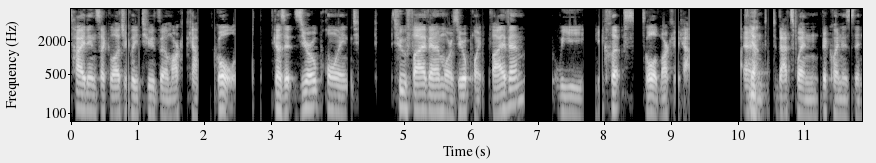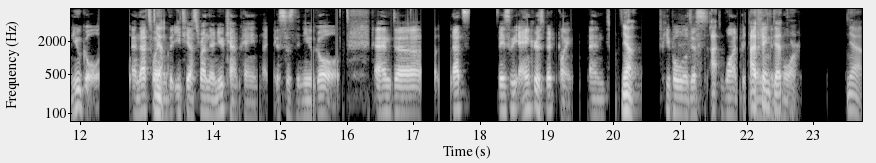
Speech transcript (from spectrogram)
tied in psychologically to the market cap gold because at 0.25 m or 0.5 m, we eclipse gold market cap, and yeah. that's when Bitcoin is the new gold. And that's when yeah. the ETFs run their new campaign. Like this is the new gold, and uh, that's basically anchors Bitcoin. And yeah, people will just I, want Bitcoin I think that more. Yeah,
